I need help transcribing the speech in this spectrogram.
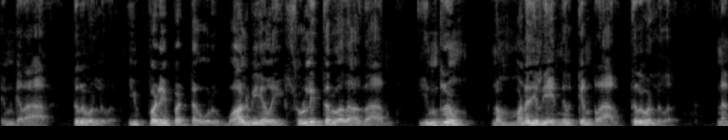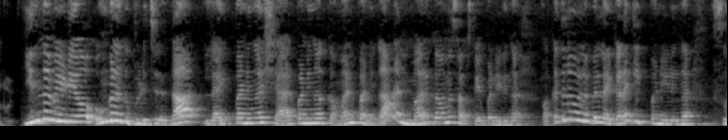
என்கிறார் திருவள்ளுவர். இப்படிப்பட்ட ஒரு வாழ்வியலை சொல்லித் தருவதால் தான் இன்றும் நம் மனதிலே நிற்கின்றார் திருவள்ளுவர். நன்றி. இந்த வீடியோ உங்களுக்கு பிடிச்சிருந்தா லைக் பண்ணுங்க ஷேர் பண்ணுங்க கமெண்ட் பண்ணுங்க அண்ட் மறக்காம சப்ஸ்கிரைப் பண்ணிடுங்க. பக்கத்துல உள்ள பெல் ஐக்கானை கிளிக் பண்ணிடுங்க. சோ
